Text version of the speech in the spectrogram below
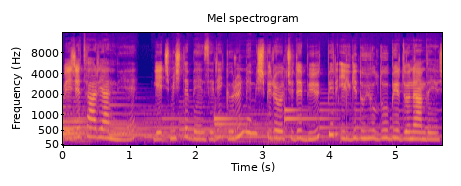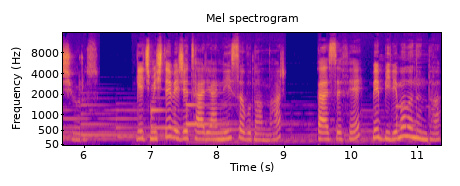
Vejeteryenliğe, geçmişte benzeri görülmemiş bir ölçüde büyük bir ilgi duyulduğu bir dönemde yaşıyoruz. Geçmişte vejeteryenliği savunanlar, felsefe ve bilim alanında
